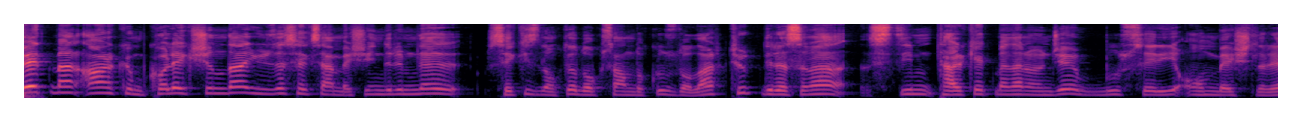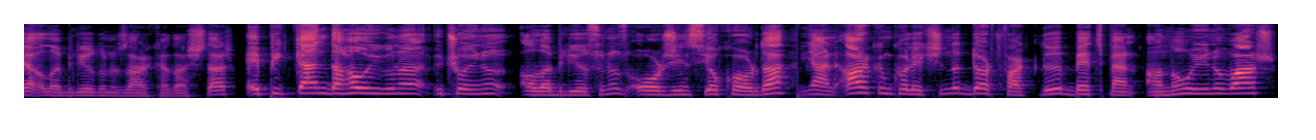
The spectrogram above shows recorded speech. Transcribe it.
Batman Arkham Collection'da %85 indirimde 8.99 dolar. Türk lirasına Steam terk etmeden önce bu seriyi 15 liraya alabiliyordunuz arkadaşlar. Epic'ten daha uyguna 3 oyunu alabiliyorsunuz. Origins yok orada. Yani Arkham Collection'da 4 farklı Batman ana oyunu var.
